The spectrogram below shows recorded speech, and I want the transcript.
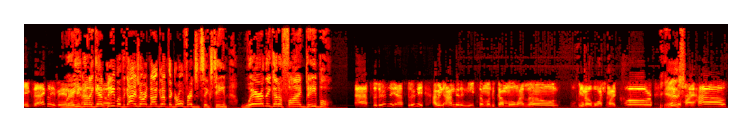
exactly, man. Where I are you mean, going to get know, people? If the guys aren't knocking up their girlfriends at 16, where are they going to find people? Absolutely, absolutely. I mean, I'm going to need someone to come mow my lawn, you know, wash my car, clean up my house.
